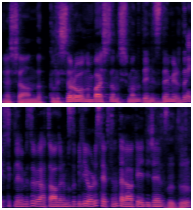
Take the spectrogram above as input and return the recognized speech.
Yaşandı. Kılıçdaroğlu'nun baş danışmanı Deniz Demir de Eksiklerimizi ve hatalarımızı biliyoruz. Hepsini telafi edeceğiz. dedi.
